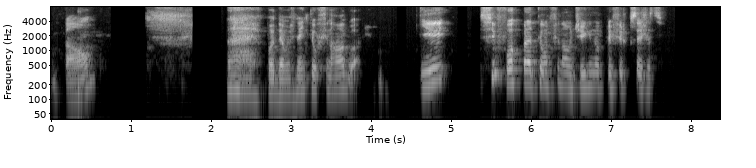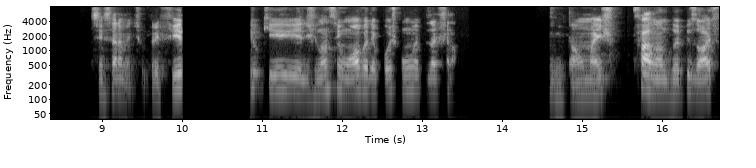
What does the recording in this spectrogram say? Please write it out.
Então, ai, podemos nem ter o final agora. E se for para ter um final digno, eu prefiro que seja assim. Sinceramente, eu prefiro que eles lancem um OVA depois com um episódio final. Então, mas falando do episódio,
